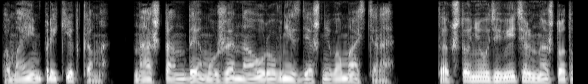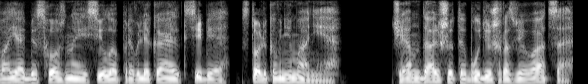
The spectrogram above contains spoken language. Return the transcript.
По моим прикидкам, наш тандем уже на уровне здешнего мастера. Так что неудивительно, что твоя бесхозная сила привлекает к себе столько внимания. Чем дальше ты будешь развиваться,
